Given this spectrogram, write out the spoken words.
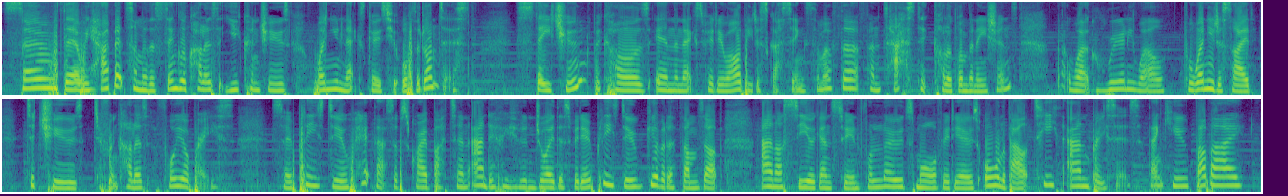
So there we have it, some of the single colours that you can choose when you next go to your orthodontist. Stay tuned because in the next video I'll be discussing some of the fantastic colour combinations that work really well for when you decide to choose different colours for your brace. So please do hit that subscribe button and if you've enjoyed this video please do give it a thumbs up and I'll see you again soon for loads more videos all about teeth and braces. Thank you, bye bye!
